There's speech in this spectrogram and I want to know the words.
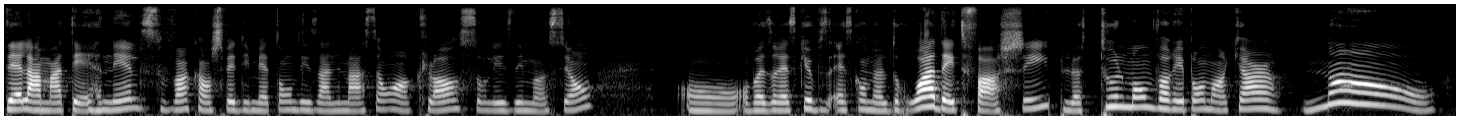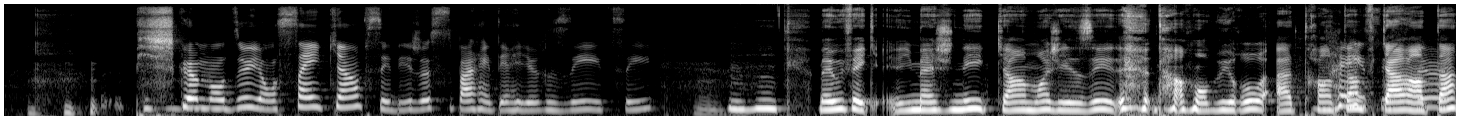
dès la maternelle, souvent quand je fais des, mettons, des animations en classe sur les émotions, on, on va dire est-ce que est-ce qu'on a le droit d'être fâché? Puis là, tout le monde va répondre en chœur non! puis je suis comme mon Dieu, ils ont 5 ans, puis c'est déjà super intériorisé, tu sais. Mhm. Ben oui, fait que, imaginez quand moi j'ai les ai dans mon bureau à 30 ans Ouais, puis c'est 40 ça. ans,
